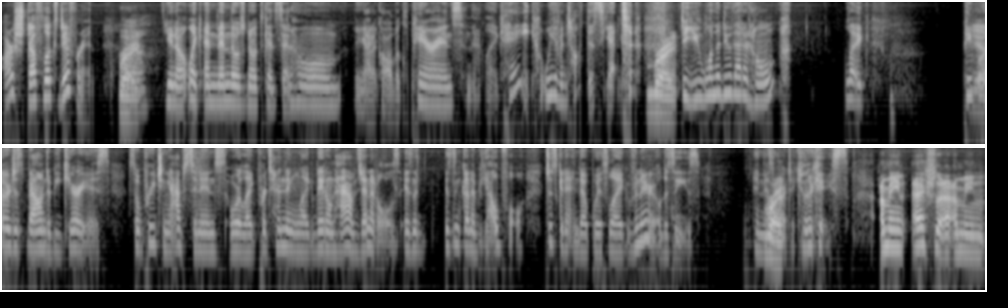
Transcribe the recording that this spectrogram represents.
our stuff looks different." Right. Yeah. you know like and then those notes get sent home you gotta call the parents and they're like hey we haven't taught this yet Right. do you want to do that at home like people Yeah. are just bound to be curious so preaching abstinence or like pretending like they don't have genitals isn't isn't gonna be helpful It's just gonna end up with like venereal disease in this Right. particular case I mean, actually, I I mean,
